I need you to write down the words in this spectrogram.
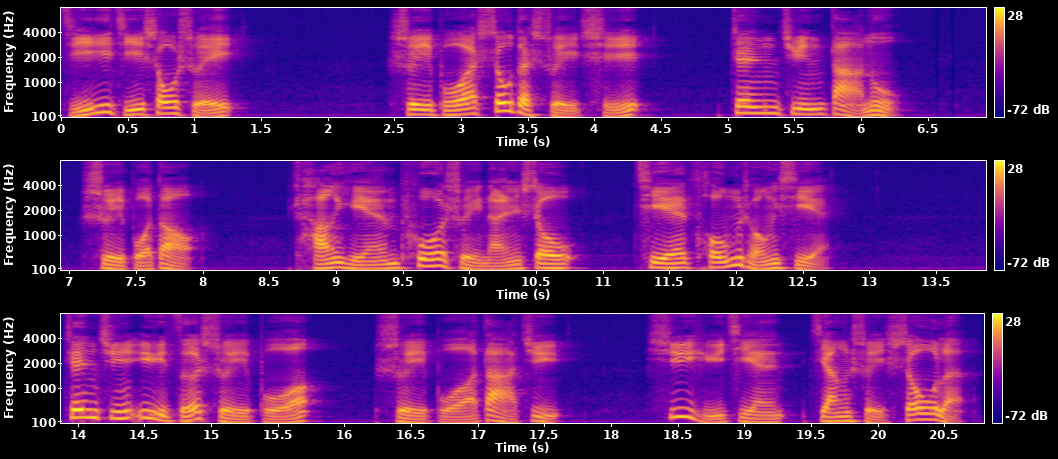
急急收水！”水伯收的水池，真君大怒。水伯道。常言泼水难收，且从容些。真君欲则水薄，水薄大惧，须臾间将水收了，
